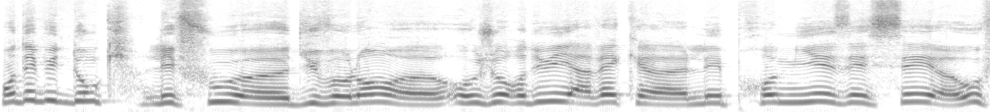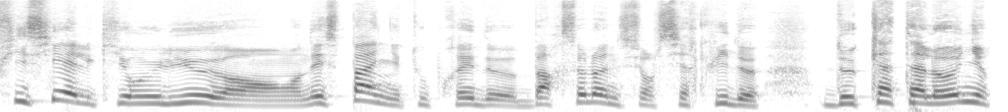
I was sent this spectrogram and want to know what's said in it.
On débute donc les fous euh, du volant euh, aujourd'hui avec euh, les premiers essais officiels qui ont eu lieu en, Espagne, tout près de Barcelone, sur le circuit de, Catalogne.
